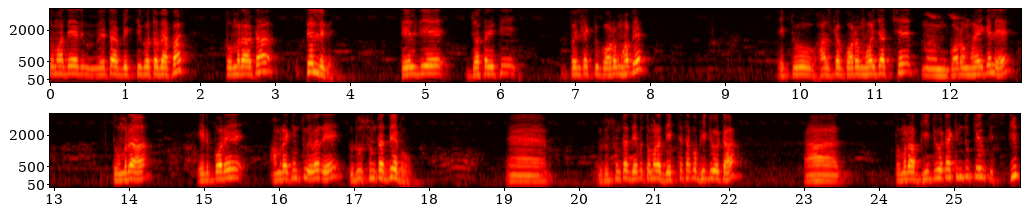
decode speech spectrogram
তোমাদের এটা ব্যক্তিগত ব্যাপার, তোমরা ওটা তেল দেবে। তেল দিয়ে যথারীতি তেলটা একটু গরম হবে। একটু হালকা গরম হয়ে যাচ্ছে গরম হয়ে গেলে তোমরা এরপরে আমরা কিন্তু এবারে রসুনটা দেব। রসুনটা দেবে, তোমরা দেখতে থাকো ভিডিওটা। তোমরা ভিডিওটা কিন্তু কেউ স্কিপ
